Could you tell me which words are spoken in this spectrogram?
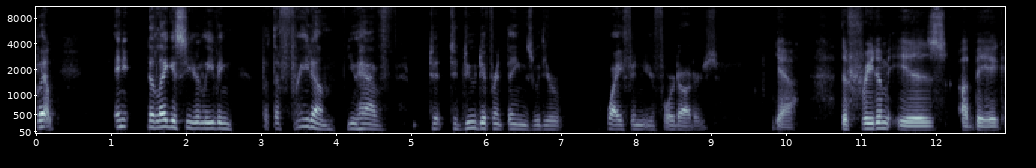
But Yep. and the legacy you're leaving but the freedom you have to to do different things with your wife and your four daughters Yeah. The freedom is a big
